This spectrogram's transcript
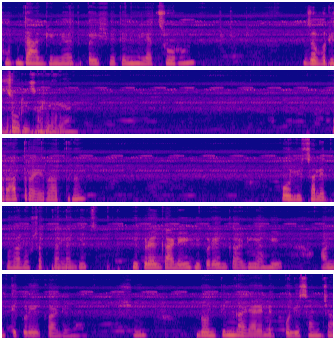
खूप दागिने पैसे ते नेल्यात चोरून. जबरी चोरी झालेली आहे. रात्र आहे रात्र. पोलीस आलेत बघा लोक शकता लगेच. इकडे एक गाडी इकडे एक गाडी आहे आणि तिकडे एक गाडी आहे. दोन तीन गाड्या आलेल्या आहेत पोलिसांच्या.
